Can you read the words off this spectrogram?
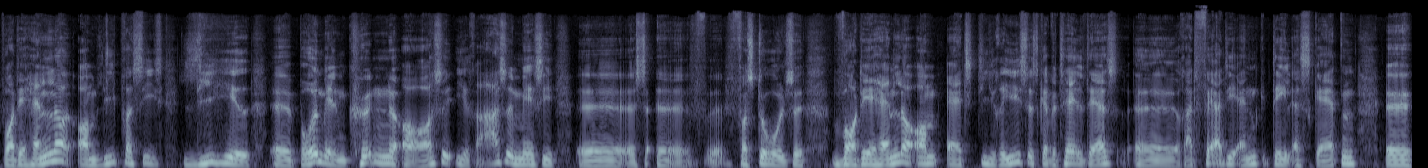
hvor det handler om lige præcis lighed, øh, både mellem kønnene og også i racemæssig øh, øh, forståelse, hvor det handler om, at de rigeste skal betale deres øh, retfærdige andel af skatten, øh,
